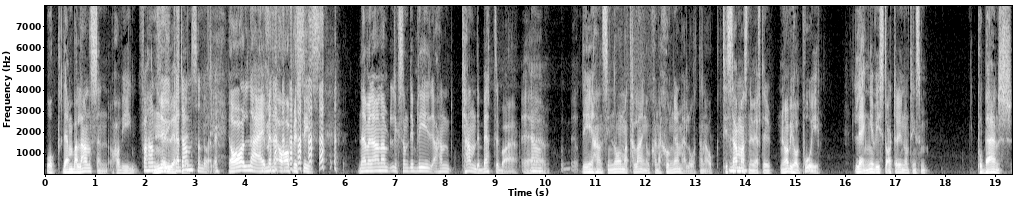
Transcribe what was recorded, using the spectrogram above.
Och den balansen har vi Får han nu efter... dansen då eller? Ja, nej, men ja, precis. Nej men han, har liksom, det blir, han kan det bättre bara. Eh, Ja. Det är hans enorma talang att kunna sjunga de här låtarna. Och tillsammans nu efter, nu har vi hållit på i länge. Vi startade i någonting som på Berns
